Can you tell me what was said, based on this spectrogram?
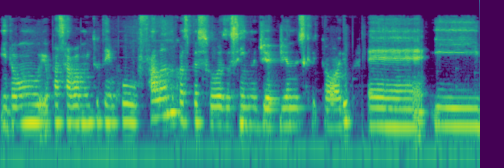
Então, eu passava muito tempo falando com as pessoas, assim, no dia a dia no escritório, é, e,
